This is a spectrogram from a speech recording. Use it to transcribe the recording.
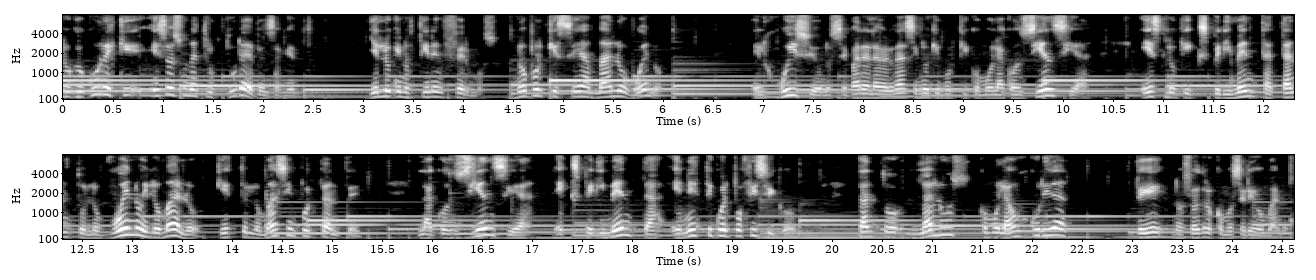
lo que ocurre es que eso es una estructura de pensamiento y es lo que nos tiene enfermos, no porque sea malo o bueno. El juicio nos separa de la verdad, sino que porque como la conciencia es lo que experimenta tanto lo bueno y lo malo, que esto es lo más importante, la conciencia experimenta en este cuerpo físico tanto la luz como la oscuridad de nosotros como seres humanos.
